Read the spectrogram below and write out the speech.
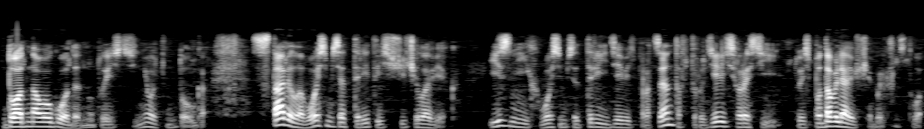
до одного года, ну то есть не очень долго, составила 83 тысячи человек. Из них 83,9% трудились в России, то есть подавляющее большинство.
